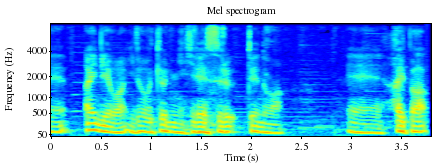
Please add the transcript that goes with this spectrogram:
えー、アイデアは移動距離に比例するっていうのは、えー、ハイパー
